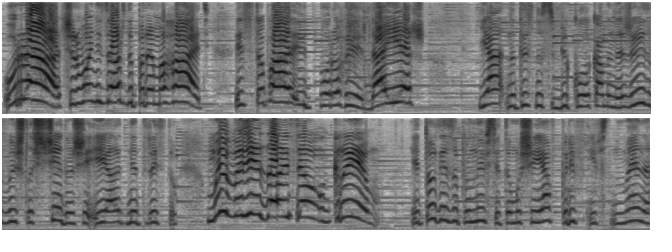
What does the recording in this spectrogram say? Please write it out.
Ура! Червоні завжди перемагають! Відступають вороги. Даєш! Я натиснув собі кулаками на живіт, вийшло ще дужче, і я ледь не триснув. Ми вирізалися в Крим! І тут я зупинився, тому що я впрів і в мене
